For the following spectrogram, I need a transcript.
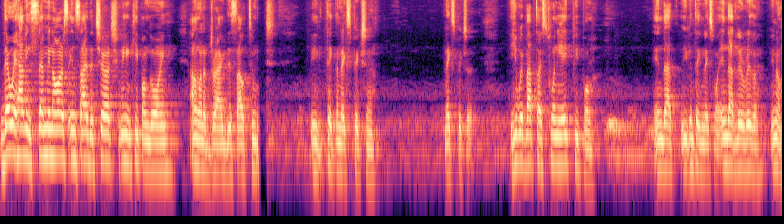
there we're having seminars inside the church. We can keep on going. I don't want to drag this out too much. We take the next picture. Next picture. Here we baptized 28 people in that, you can take the next one, in that little river, you know.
